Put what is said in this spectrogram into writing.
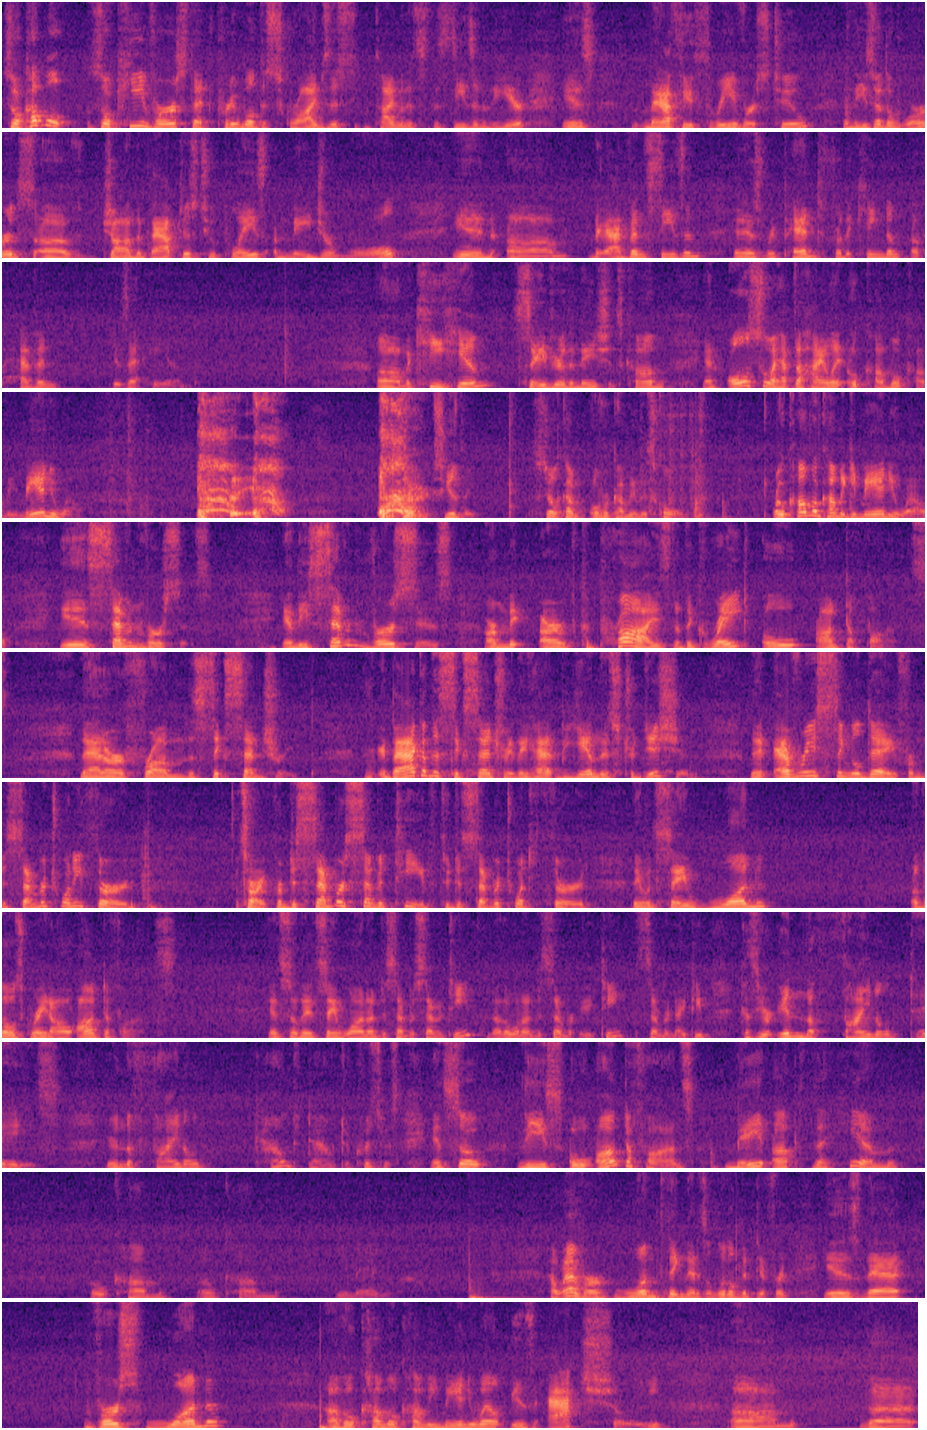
So a couple, so key verse that pretty well describes this time of this, this season of the year is Matthew three verse two, and these are the words of John the Baptist, who plays a major role in um, the Advent season, and is repent for the kingdom of heaven is at hand. Um, a key hymn, Savior of the nations come, and also, I have to highlight O Come, O Come, Emmanuel. Excuse me. Still come overcoming this cold. O Come, O Come, Emmanuel is seven verses. And these seven verses are, are comprised of the great O antiphons that are from the 6th century. Back in the 6th century, they had began this tradition that every single day from December 23rd, sorry, from December 17th to December 23rd, they would say one of those great O antiphons. And so they'd say one on December 17th, another one on December 18th, December 19th, because you're in the final days. You're in the final countdown to Christmas. And so these O antiphons made up the hymn, O come, O come, Emmanuel. However, one thing that is a little bit different is that verse 1 of O come, O come, Emmanuel is actually um, the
